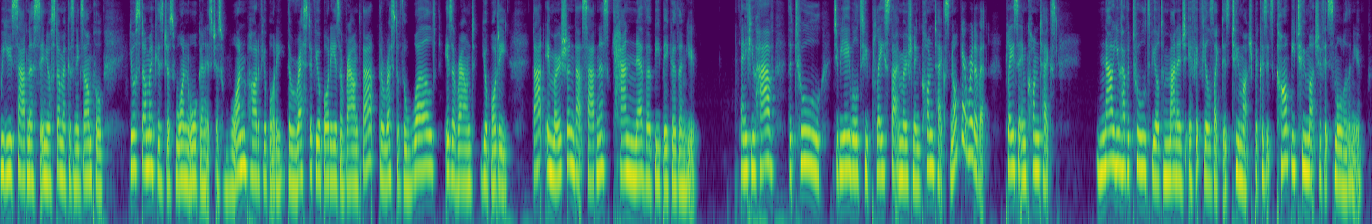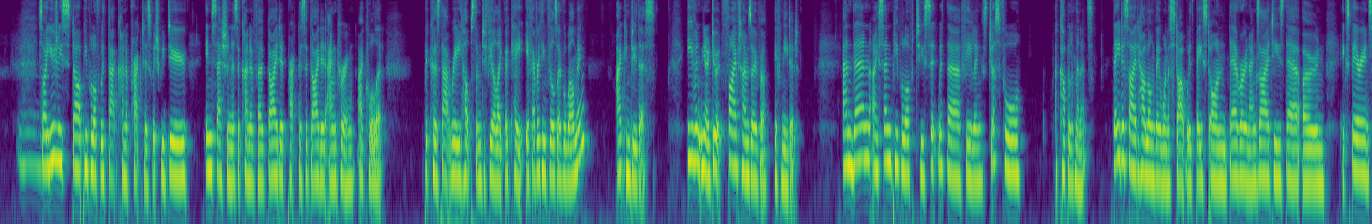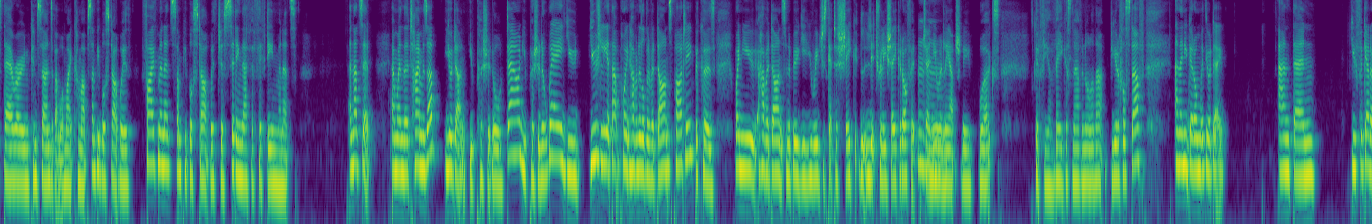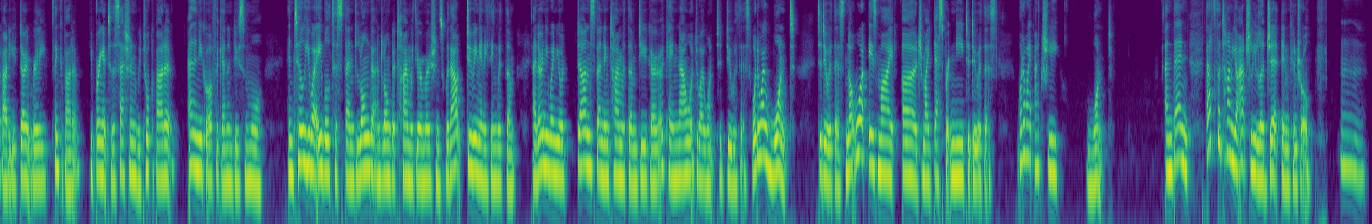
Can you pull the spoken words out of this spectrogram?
We use sadness in your stomach as an example. Your stomach is just one organ. It's just one part of your body. The rest of your body is around that. The rest of the world is around your body that emotion, that sadness can never be bigger than you. And if you have the tool to be able to place that emotion in context, not get rid of it, place it in context, now you have a tool to be able to manage if it feels like it's too much because it can't be too much if it's smaller than you. Mm. So I usually start people off with that kind of practice, which we do in session as a kind of a guided practice, a guided anchoring, I call it, because that really helps them to feel like, okay, if everything feels overwhelming, I can do this. Even, you know, do it five times over if needed. And then I send people off to sit with their feelings just for a couple of minutes. They decide how long they want to start with based on their own anxieties, their own experience, their own concerns about what might come up. Some people start with five minutes. Some people start with just sitting there for 15 minutes. And that's it. And when the time is up, you're done. You push it all down, you push it away. You usually at that point have a little bit of a dance party because when you have a dance and a boogie, you really just get to shake, literally shake it off. It mm-hmm. genuinely actually works. It's good for your vagus nerve and all of that beautiful stuff. And then you get on with your day. And then you forget about it. You don't really think about it. You bring it to the session, we talk about it, and then you go off again and do some more until you are able to spend longer and longer time with your emotions without doing anything with them. And only when you're done spending time with them do you go, okay, now what do I want to do with this? What do I want to do with this? Not what is my urge, my desperate need to do with this. What do I actually want? And then that's the time you're actually legit in control. Mm.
